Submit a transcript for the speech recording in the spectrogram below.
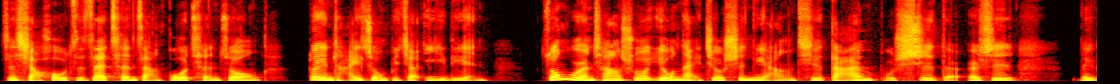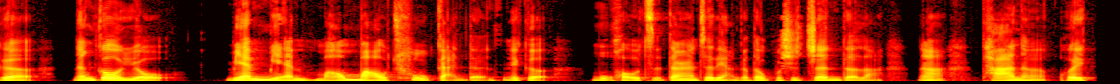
这小猴子在成长过程中，对哪一种比较依恋？中国人常说有奶就是娘，其实答案不是的，而是那个能够有绵绵毛毛触感的那个母猴子。当然，这两个都不是真的啦。那它呢，会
